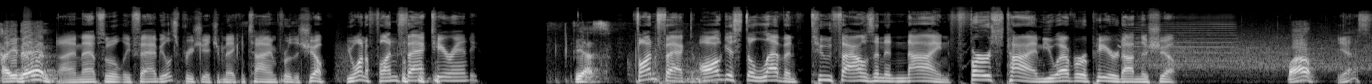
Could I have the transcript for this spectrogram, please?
How you doing? I'm absolutely fabulous. Appreciate you making time for the show. You want a fun fact here, Andy? Yes. Fun fact August 11th, 2009, first time you ever appeared on the show. Wow. Yes.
